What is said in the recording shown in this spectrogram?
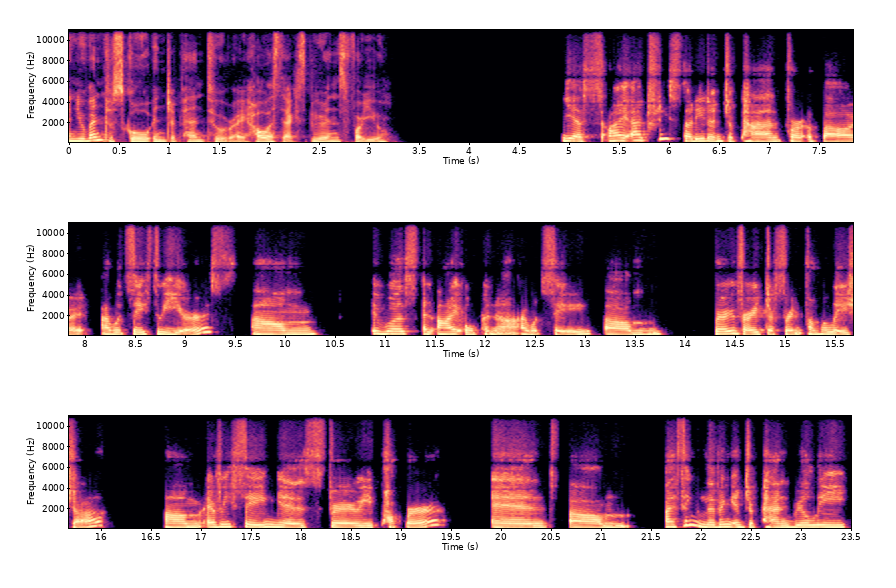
And you went to school in Japan too, right? How was the experience for you? Yes, I actually studied in Japan for about, I would say, three years. Um, it was an eye opener, I would say. Um, very, very different from Malaysia. Um, everything is very proper. And um, I think living in Japan really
